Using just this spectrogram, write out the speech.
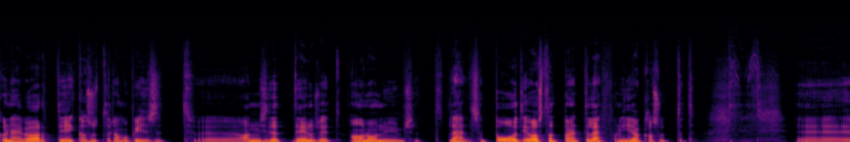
kõnekaarti, kasutada mobiilset äh, andmesidet, teenuseid anonüümselt. Lähed lihtsalt poodi, ostad, paned telefoni ja kasutad. Äh,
